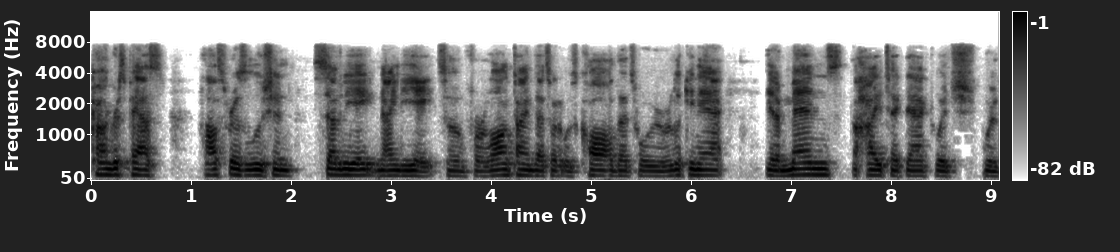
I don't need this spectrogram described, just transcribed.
Congress passed House Resolution 7898. So for a long time, that's what it was called. That's what we were looking at. It amends the HITECH Act, which was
